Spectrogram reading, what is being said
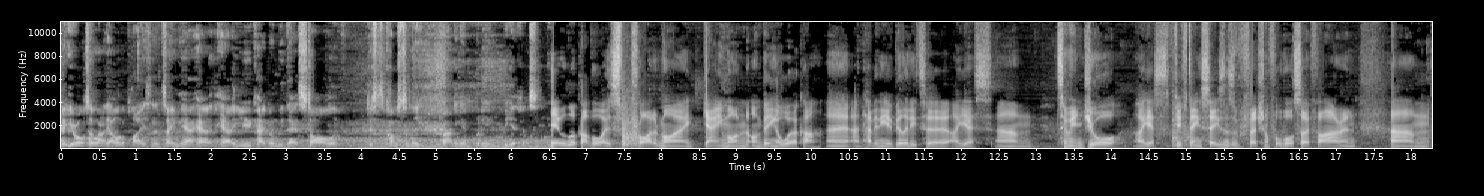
but you're also one of the older players in the team now. How, how are you coping with that style of just constantly running and putting in big efforts? Yeah, well, look, I've always prided my game on, on being a worker uh, and having the ability to, I guess, um, to endure, I guess, 15 seasons of professional football so far, and um,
